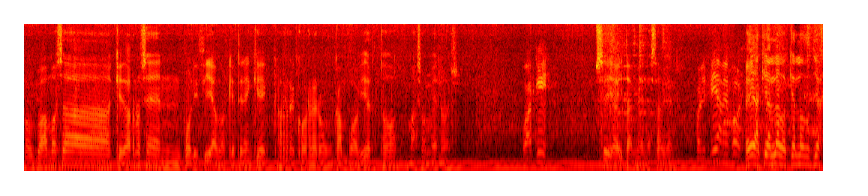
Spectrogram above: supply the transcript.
Pues vamos a quedarnos en policía, porque tienen que recorrer un campo abierto, más o menos. O aquí. Sí, ahí también está bien. Policía mejor. ¡Eh, aquí al lado, aquí al lado ya!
